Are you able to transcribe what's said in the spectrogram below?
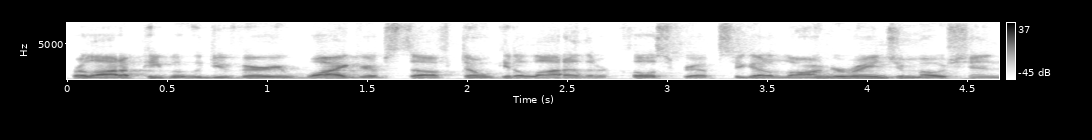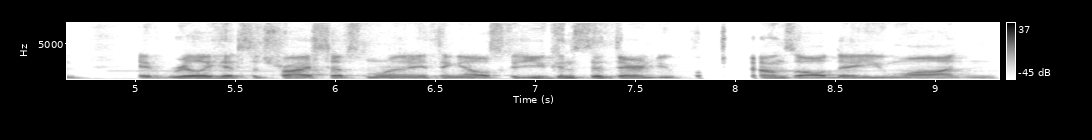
where a lot of people who do very wide grip stuff don't get a lot of their close grip. So you got a longer range of motion. It really hits the triceps more than anything else because you can sit there and do push downs all day you want and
